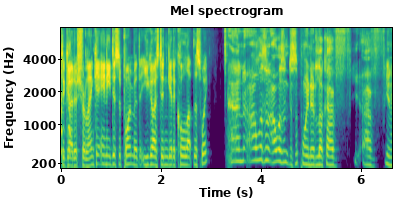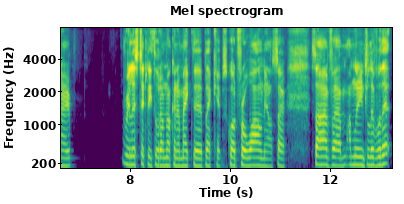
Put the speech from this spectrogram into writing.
to go to Sri Lanka. Any disappointment that you guys didn't get a call up this week? And I wasn't. I wasn't disappointed. Look, I've, I've, you know, realistically thought I'm not going to make the black cap squad for a while now. So, so I've, um, I'm learning to live with it.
